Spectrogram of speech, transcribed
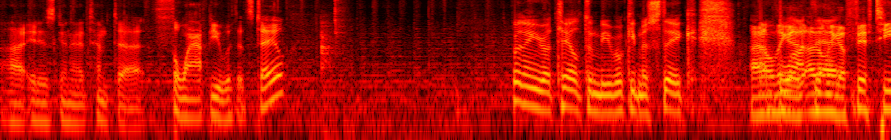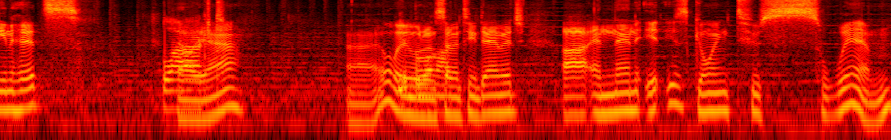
Uh, it is going to attempt to thwap you with its tail. Putting your tail to me, rookie mistake. I don't I think a, I don't think a that. 15 hits. Blocked. Yeah. Uh, only would on 17 damage, uh, and then it is going to swim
